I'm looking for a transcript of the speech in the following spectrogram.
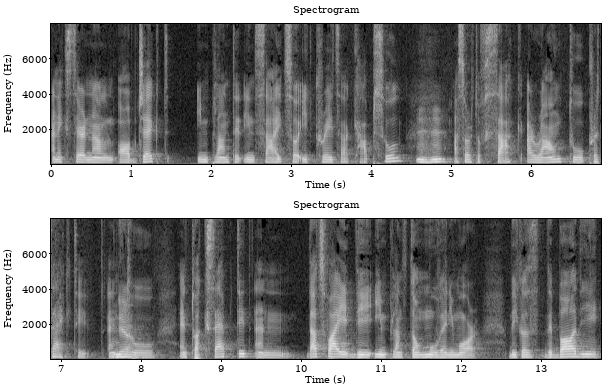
an external object implanted inside, so it creates a capsule, a sort of sac around to protect it and Yeah. to and to accept it, and that's why the implants don't move anymore because the body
